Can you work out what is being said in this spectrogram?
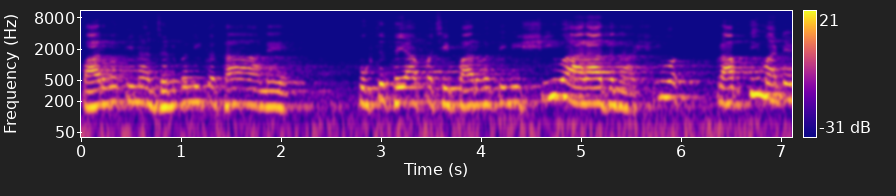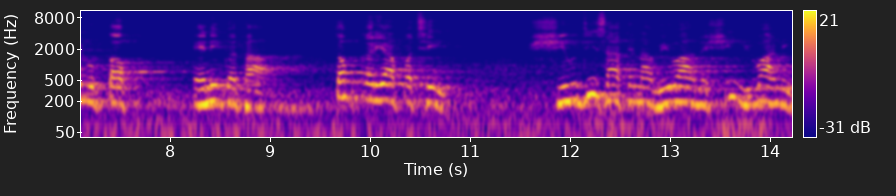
પાર્વતીના જન્મની કથા અને પુખ્ત થયા પછી પાર્વતીની શિવ આરાધના, શિવ પ્રાપ્તિ માટેનું તપ, એની કથા તપ કર્યા પછી શિવજી સાથેના વિવાહ અને શિવ વિવાહની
